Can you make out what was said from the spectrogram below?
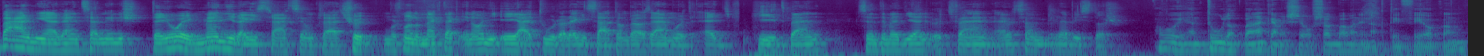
bármilyen rendszernél is, de jó ég, mennyi regisztrációnk lehet, sőt, most mondom nektek, én annyi AI túra regisztráltam be az elmúlt egy hétben, szerintem egy ilyen 50, 50-re biztos. Hú, ilyen túlokban nekem is jó sokban van inaktív fiókom.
